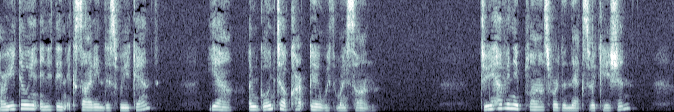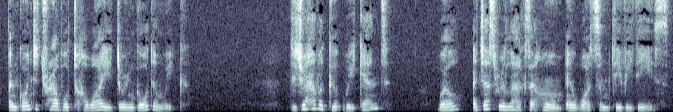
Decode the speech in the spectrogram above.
Are you doing anything exciting this weekend? Yeah, I'm going to a card game with my son. Do you have any plans for the next vacation? I'm going to travel to Hawaii during Golden Week. Did you have a good weekend? Well, I just relaxed at home and watched some DVDs.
